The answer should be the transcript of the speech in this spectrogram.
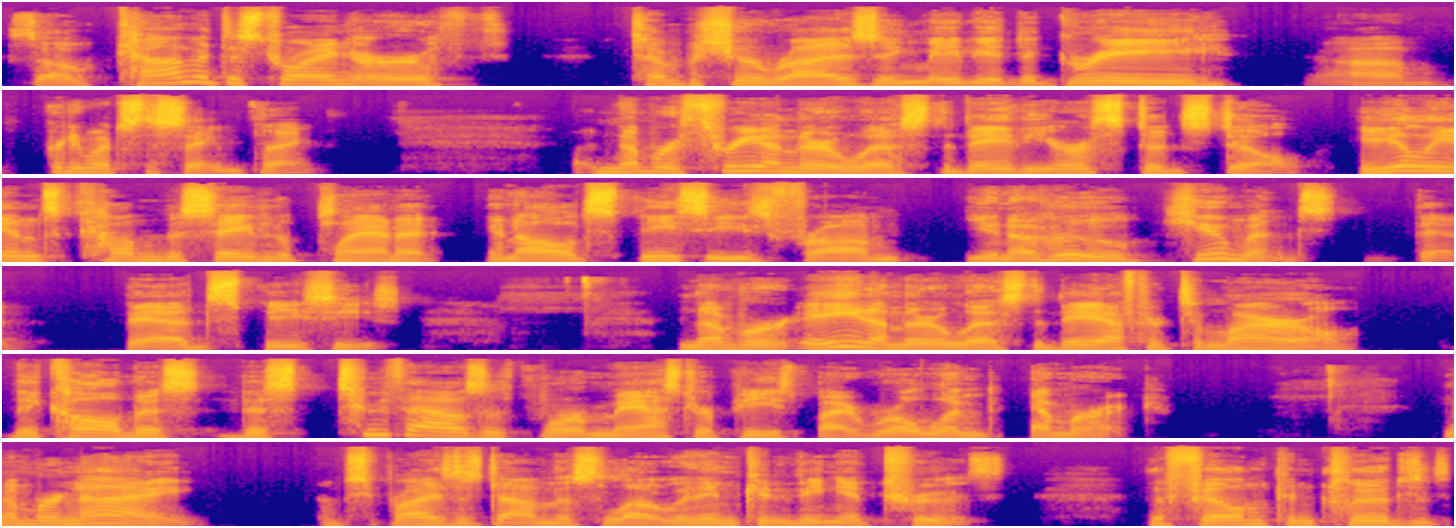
So, comet destroying Earth, temperature rising maybe a degree, um, pretty much the same thing. Number three on their list, the day the Earth stood still. Aliens come to save the planet and all its species from, you know who, humans, that bad species. Number eight on their list, the day after tomorrow. They call this this 2004 masterpiece by Roland Emmerich. Number nine, I'm surprised it's down this low, An Inconvenient Truth. The film concludes with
